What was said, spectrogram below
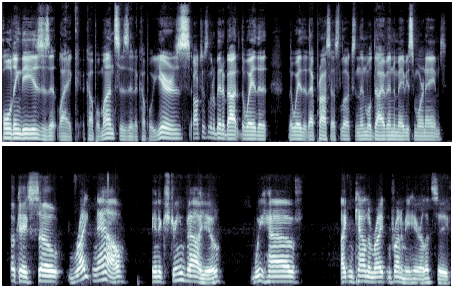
holding these? Is it like a couple months? Is it a couple years? Talk to us a little bit about the way that the way that that process looks, and then we'll dive into maybe some more names. Okay, so right now in extreme value, we have I can count them right in front of me here. Let's see.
